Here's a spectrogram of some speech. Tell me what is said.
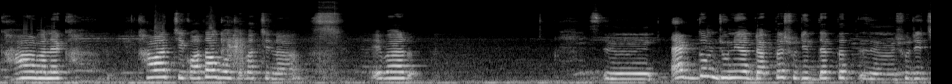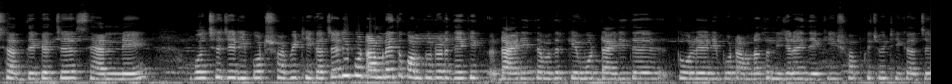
খাওয়া মানে খাওয়াচ্ছি, কথাও বলতে পারছি না। এবার একদম junior doctor, Sujit doctor Sujit sir দেখেছে, স্যার নেই। বলছে যে রিপোর্ট সবই ঠিক আছে। রিপোর্ট আমরাই তো কম্পিউটারে দেখি ডায়েরিতে আমাদের কেমোর ডায়েরিতে তোলে রিপোর্ট আমরা তো নিজেরাই দেখি সব কিছুই ঠিক আছে।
